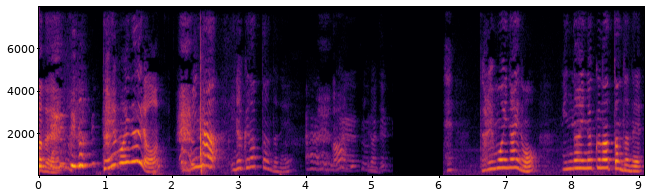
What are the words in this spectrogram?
っと待って。誰もいないの？みんないなくなったんだね。あって感じ。え誰もいないの？みんないなくなったんだね。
